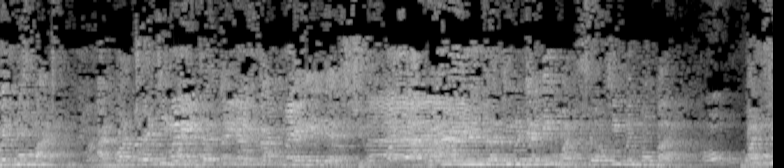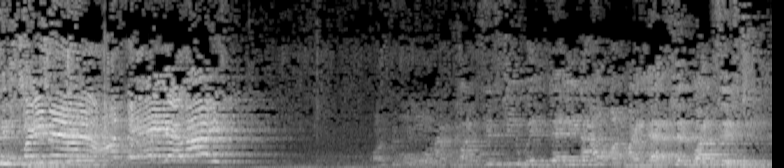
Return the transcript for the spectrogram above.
with Mumbai. At 120, 130 you've got Delhi against you. At 130 with Delhi, 140 with Mumbai. 150 is with Delhi. At 150 with Delhi now, on my left at 150.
